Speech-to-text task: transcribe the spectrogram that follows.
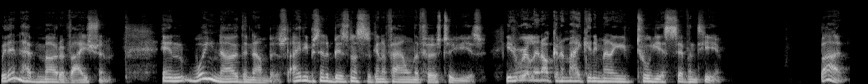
We then have motivation. And we know the numbers 80% of business is going to fail in the first two years. You're really not going to make any money till your seventh year. But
